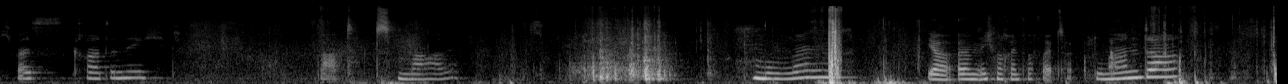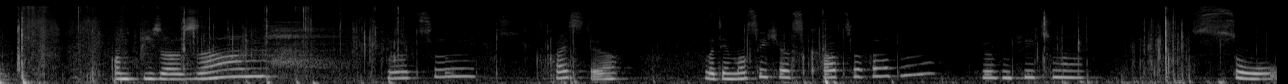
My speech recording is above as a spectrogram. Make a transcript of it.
ich weiß gerade nicht. Wartet mal. Moment. Ja, ähm, ich mache einfach weiter. Glumanda und Bisasam. Was heißt der? Aber den muss ich als Karte haben. Irgendwie zu einer. So.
